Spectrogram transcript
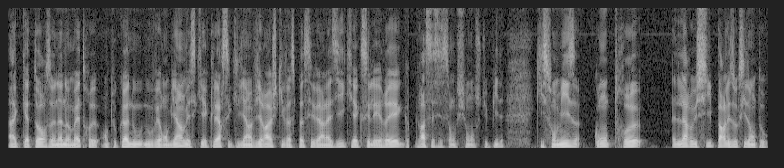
à 14 nanomètres. En tout cas, nous, nous verrons bien, mais ce qui est clair, c'est qu'il y a un virage qui va se passer vers l'Asie, qui est accéléré grâce à ces sanctions stupides qui sont mises contre la Russie par les Occidentaux.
